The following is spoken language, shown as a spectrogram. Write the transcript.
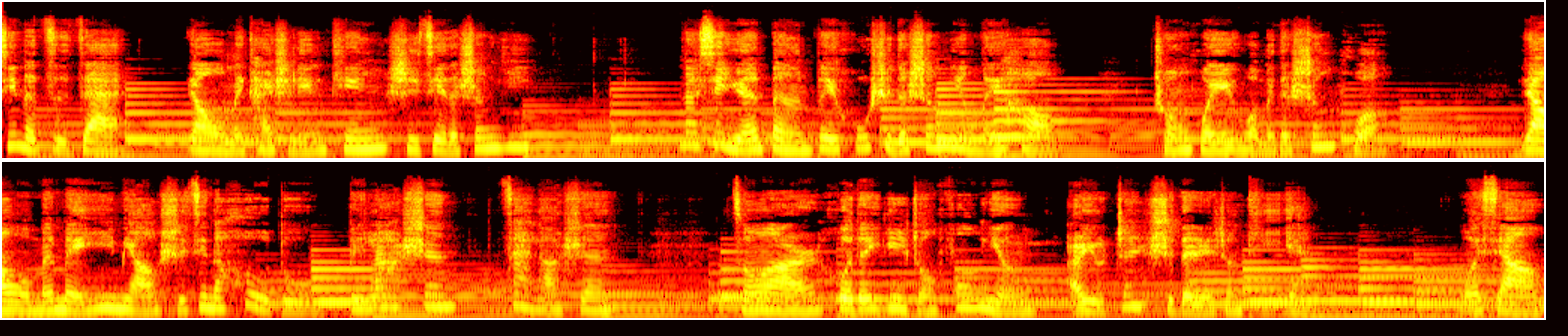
心的自在，让我们开始聆听世界的声音。那些原本被忽视的生命美好，重回我们的生活，让我们每一秒时间的厚度被拉伸再拉伸，从而获得一种丰盈而又真实的人生体验。我想，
